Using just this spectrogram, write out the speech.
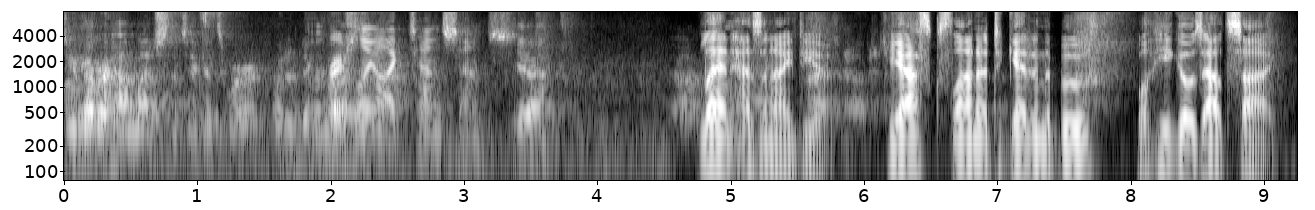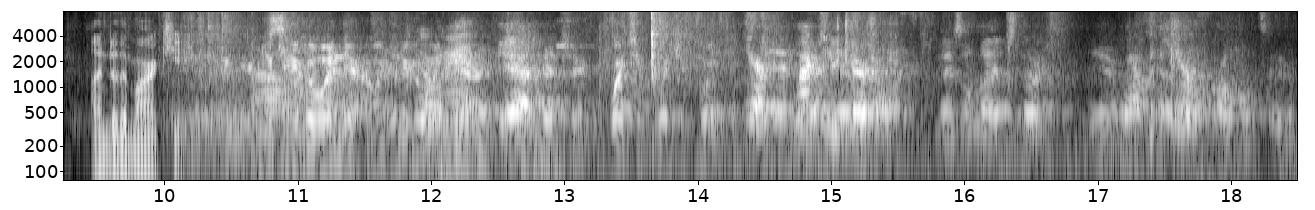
Do you remember how much the tickets were? What did it cost? Originally like 10 cents. Yeah. Len has an idea. He asks Lana to get in the booth while he goes outside under the marquee. I want you to go in there. I want you to go in there. Yeah. Picture. Watch your, watch your foot. Here, why don't Be you- careful. There's a ledge there. Yeah, watch that little careful. hole too.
